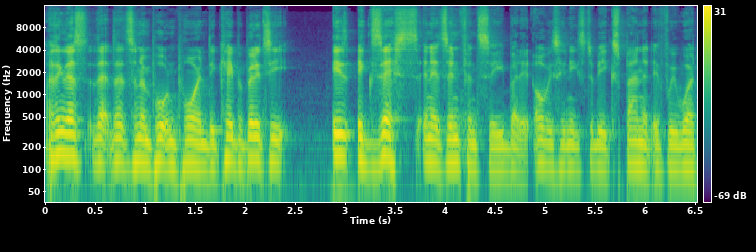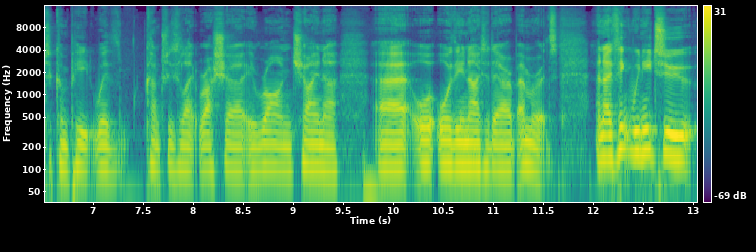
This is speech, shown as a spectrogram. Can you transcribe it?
I think that's that, that's an important point. The capability is, exists in its infancy, but it obviously needs to be expanded if we were to compete with countries like Russia, Iran, China, uh, or, or, the United Arab Emirates. And I think we need to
